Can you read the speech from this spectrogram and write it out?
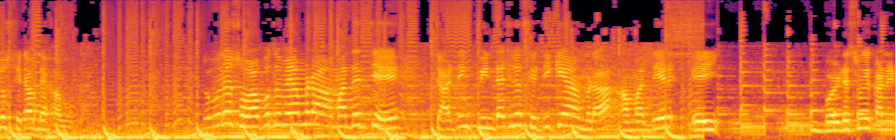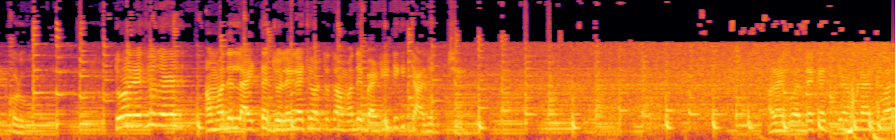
জোর সেটাও দেখাবো। তো বন্ধুরা সবার প্রথমে আমরা আমাদের যে চার্জিং পিনটা ছিল সেটিকে আমরা আমাদের এই বডিটার সঙ্গে কানেক্ট করব। তোমরা দেখছ আমাদের লাইটটা জ্বলে গেছে, অর্থাৎ আমাদের ব্যাটারিটিকে চার্জ হচ্ছে। আর একবার দেখাচ্ছি আমরা একবার।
